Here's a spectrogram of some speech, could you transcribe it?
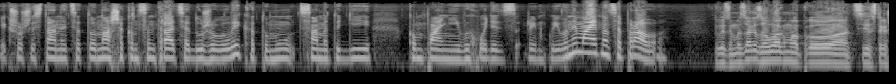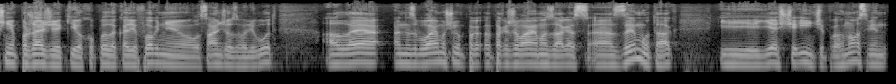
якщо щось станеться, то наша концентрація дуже велика, тому саме тоді компанії виходять з ринку. І вони мають на це право. Друзі, ми зараз говоримо про ці страшні пожежі, які охопили Каліфорнію, Лос-Анджелес, Голлівуд. Але не забуваємо, що ми пер- переживаємо зараз е, зиму, так? І є ще інший прогноз. Він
